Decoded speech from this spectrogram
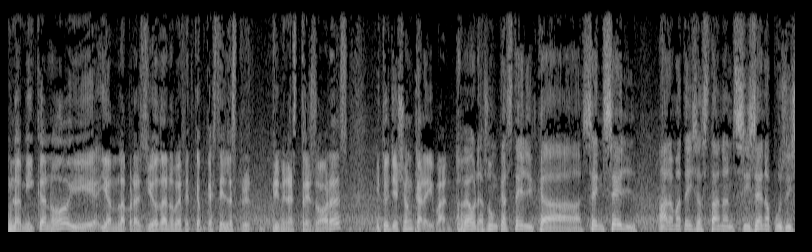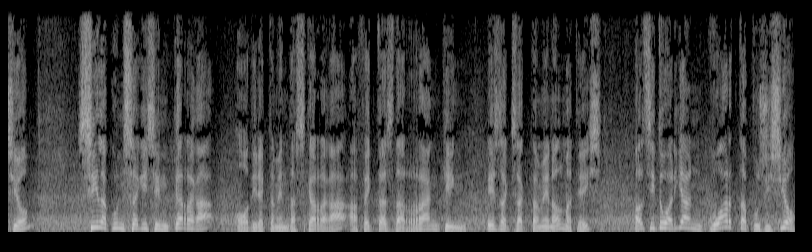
una mica, no? I, I amb la pressió de no haver fet cap castell les pri- primeres 3 hores, i tot i això encara hi van, A tu. veure, és un castell que, sense ell, ara mateix estan en sisena posició. Si l'aconseguissin carregar o directament descarregar, efectes de rànquing és exactament el mateix, el situaria en quarta posició.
